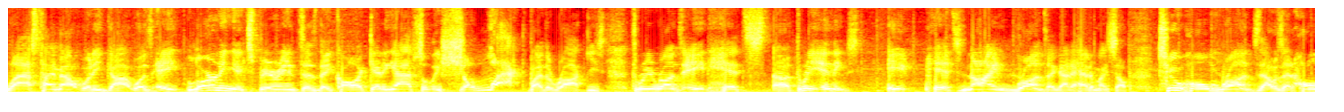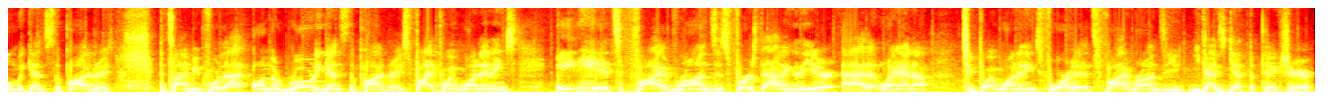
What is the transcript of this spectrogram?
Last time out, what he got was a learning experience, as they call it, getting absolutely shellacked by the Rockies. Three runs, eight hits, uh, three innings eight hits, nine runs. I got ahead of myself. Two home runs. That was at home against the Padres. The time before that, on the road against the Padres. 5.1 innings, eight hits, five runs. His first outing of the year at Atlanta. 2.1 innings, four hits, five runs. You, you, guys get the picture here.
